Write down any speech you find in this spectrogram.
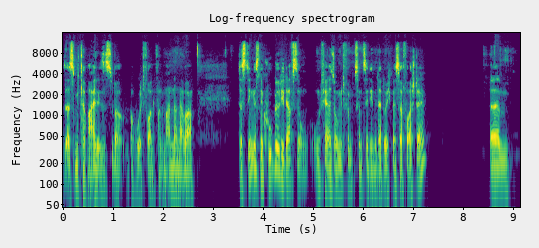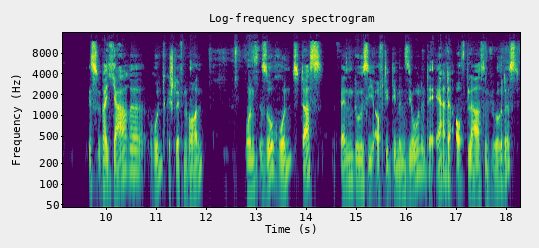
Also mittlerweile ist es über, überholt worden von einem anderen, aber das Ding ist eine Kugel, die darfst du ungefähr so mit 15 Zentimeter Durchmesser vorstellen ähm, ist über Jahre rund geschliffen worden und so rund, dass wenn du sie auf die Dimensionen der Erde aufblasen würdest,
